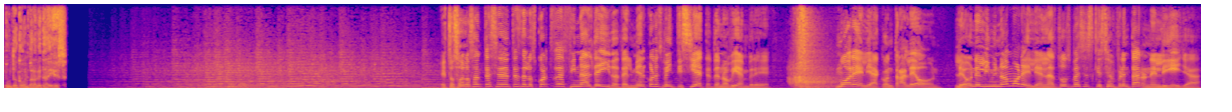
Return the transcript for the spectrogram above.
para detalles. Estos son los antecedentes de los cuartos de final de ida del miércoles 27 de noviembre. Morelia contra León. León eliminó a Morelia en las dos veces que se enfrentaron en liguilla,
